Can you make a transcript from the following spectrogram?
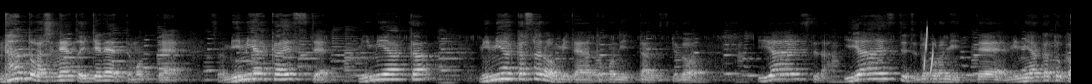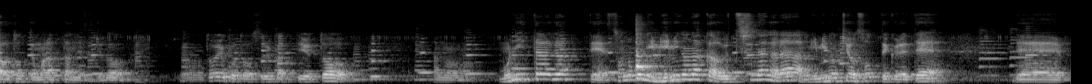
なんとかしねえといけねえって思ってその耳垢エステ？耳垢？耳垢サロンみたいなとこに行ったんですけどイヤーエステだ。イヤーエステってところに行って耳垢とかを取ってもらったんですけどそのどういうことをするかっていうとあのモニターがあってその子に耳の中を映しながら耳の毛を剃ってくれてで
